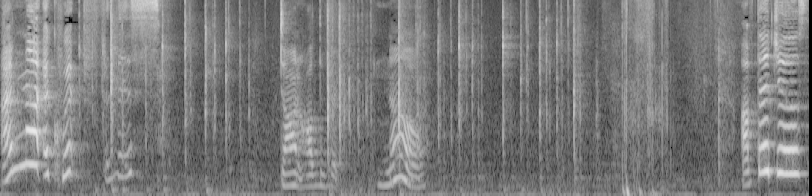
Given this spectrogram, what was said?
I'm not equipped for this. Don Oliver. No. Off the juice.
